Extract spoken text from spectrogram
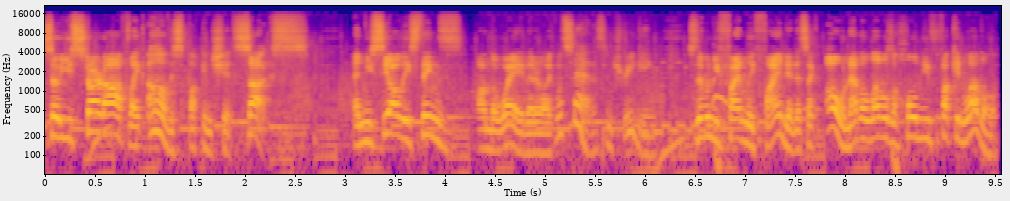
so you start off like, oh, this fucking shit sucks, and you see all these things on the way that are like, what's that? That's intriguing. So then when you finally find it, it's like, oh, now the level's a whole new fucking level.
